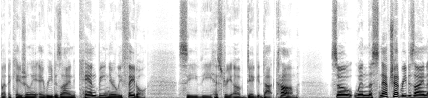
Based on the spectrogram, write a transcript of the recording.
but occasionally a redesign can be nearly fatal. See the history of digg.com. So, when the Snapchat redesign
